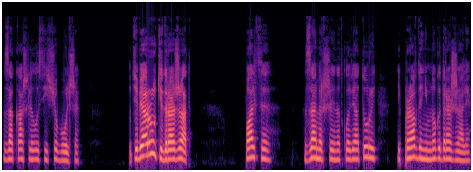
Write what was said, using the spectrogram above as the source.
закашлялась еще больше. У тебя руки дрожат. Пальцы, замершие над клавиатурой, и правда немного дрожали.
